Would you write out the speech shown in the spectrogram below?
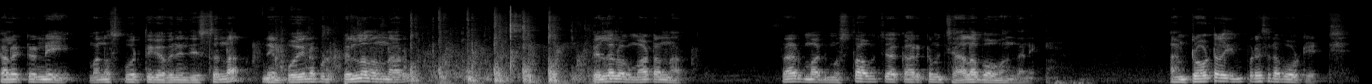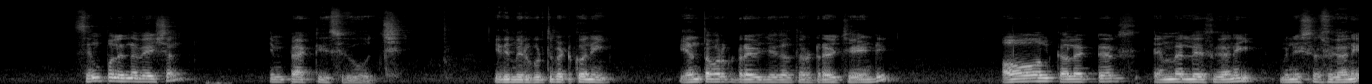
కలెక్టర్ని మనస్ఫూర్తిగా అభినందిస్తున్నా. నేను పోయినప్పుడు పిల్లలు అన్నారు పిల్లలు ఒక మాట అన్నారు. సార్ మాది ముస్తాబుచా కార్యక్రమం చాలా బాగుందని. I'm total impressed about it simple innovation impact is huge ఇది మీరు గుర్తుపెట్టుకొని ఎంతవరకు డ్రైవ్ చేయగలుగుతారో డ్రైవ్ చేయండి. ఆల్ కలెక్టర్స్ ఎమ్మెల్యేస్ కానీ మినిస్టర్స్ కానీ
